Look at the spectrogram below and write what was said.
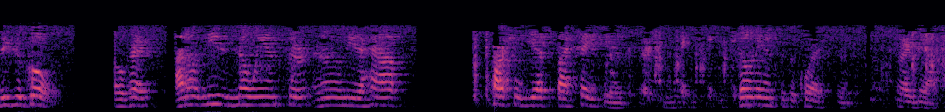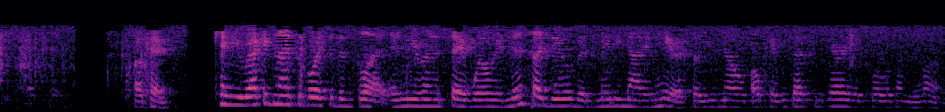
These are goals. Okay? I don't need a no answer, and I don't need a half partial yes by faith answer. Don't answer the question right now. Okay. Can you recognize the voice of his blood? And you're going to say, well, in this I do, but maybe not in here. So you know, okay, we've got some areas where we're going to learn.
